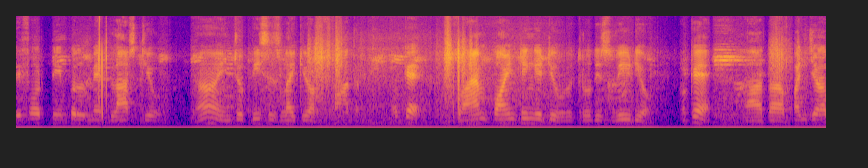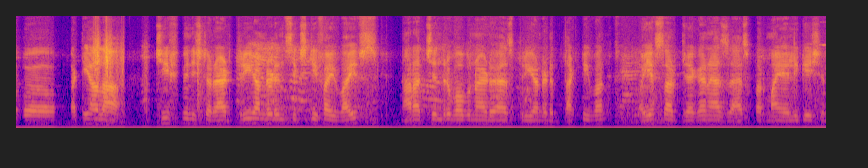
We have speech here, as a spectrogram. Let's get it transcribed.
before people may blast you uh, into pieces like your father. Okay, so I am pointing at you through this video. Uh, the Punjab uh, Patiala chief minister had 365 wives. Nara Chandrababu Naidu has 331. YSR Jagan has, as per my allegation,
